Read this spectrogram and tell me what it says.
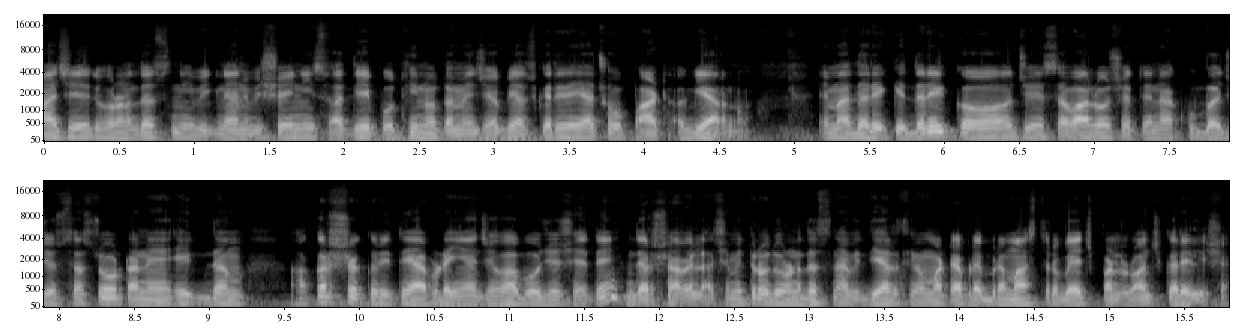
આ જે ધોરણ દસની વિજ્ઞાન વિષયની સ્વાધ્યાય પોથીનો તમે જે અભ્યાસ કરી રહ્યા છો, પાઠ અગિયારનો. એમાં દરેકે દરેક જે સવાલો છે તેના ખૂબ જ સચોટ અને એકદમ આકર્ષક રીતે આપણે અહીંયા જવાબો જે છે તે દર્શાવેલા છે. મિત્રો, ધોરણ દસના વિદ્યાર્થીઓ માટે આપણે બ્રહ્માસ્ત્ર બેચ પણ લોન્ચ કરેલી છે,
